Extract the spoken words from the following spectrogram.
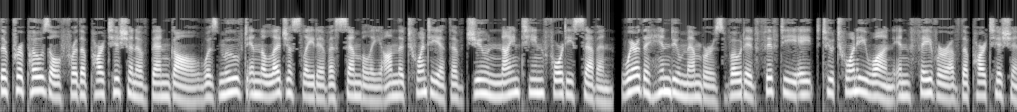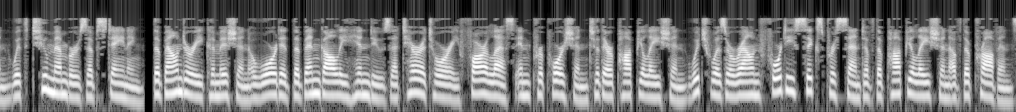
The proposal for the partition of Bengal was moved in the Legislative Assembly on 20 June 1947, where the Hindu members voted 58 to 21 in favour of the partition with two members abstaining. The Boundary Commission awarded the Bengali Hindus a territory far less in proportion to their population which was around 46% of the population of the province,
